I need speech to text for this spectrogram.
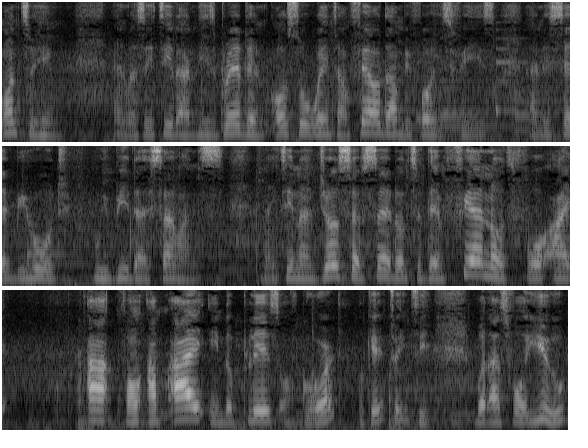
unto him. And verse 18, and his brethren also went and fell down before his face, and they said, Behold, we be thy servants. 19, and Joseph said unto them, Fear not, for I uh, am I in the place of God? Okay, 20. But as for you,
